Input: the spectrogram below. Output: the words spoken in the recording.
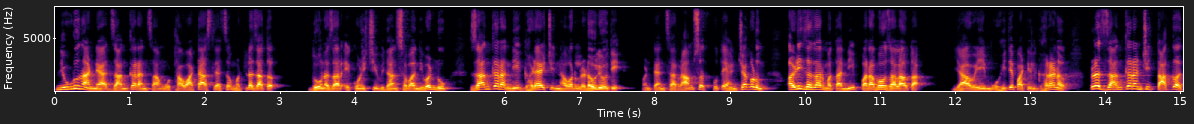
निवडून आणण्यात जानकरांचा मोठा वाटा असल्याचं म्हटलं जातं. दोन हजार एकोणीसची विधानसभा निवडणूक जानकरांनी घड्याळ चिन्हावर लढवली होती. पण त्यांचा राम सतपुते यांच्याकडून अडीच हजार मतांनी पराभव झाला होता. यावेळी मोहिते पाटील घराणं प्लस जानकरांची ताकद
